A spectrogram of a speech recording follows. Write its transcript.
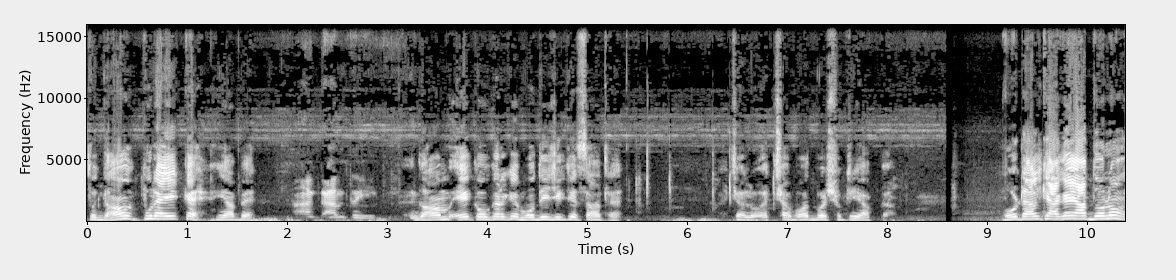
तो गाँव पूरा एक है यहाँ पे? हाँ काम तो एक गाँव एक होकर के मोदी जी के साथ है। चलो अच्छा बहुत बहुत शुक्रिया आपका। वोट डाल के आ गए आप दोनों।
